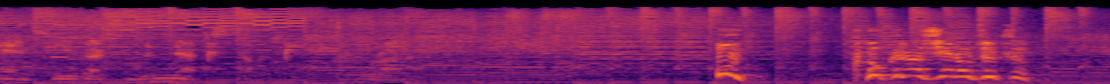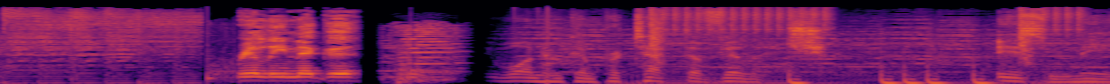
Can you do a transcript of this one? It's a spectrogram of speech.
And see you guys in the next fucking run. Hmm. Kokunoshi no Jutsu! Really, nigga? one who can protect the village is me.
